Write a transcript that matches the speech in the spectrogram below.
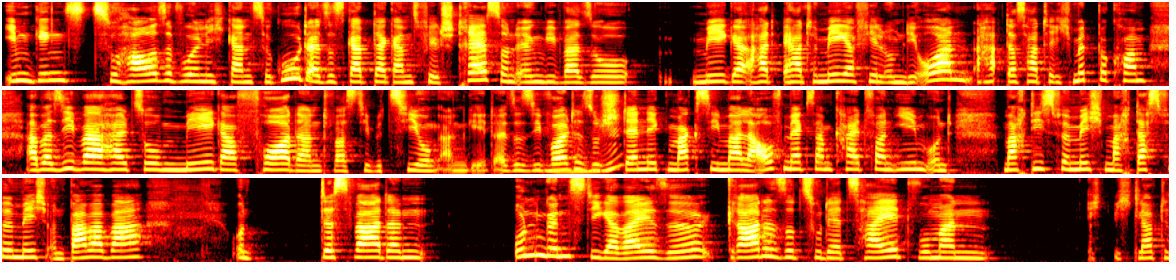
ihm ging es zu Hause wohl nicht ganz so gut. Also es gab da ganz viel Stress und irgendwie war so mega, hat, er hatte mega viel um die Ohren, das hatte ich mitbekommen, aber sie war halt so mega fordernd, was die Beziehung angeht. Also sie wollte mhm. so ständig maximale Aufmerksamkeit von ihm und mach dies für mich, mach das für mich und bababa. Und das war dann ungünstigerweise gerade so zu der Zeit, wo man ich, ich glaube,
